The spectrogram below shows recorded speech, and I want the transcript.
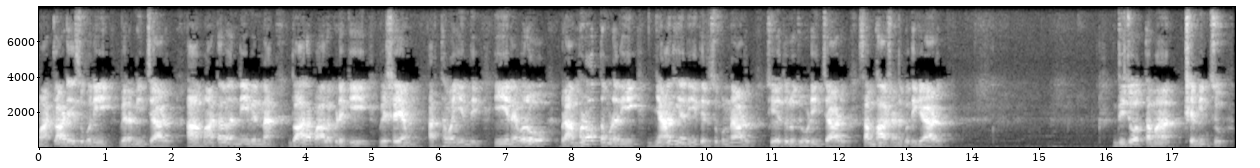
మాట్లాడేసుకుని విరమించాడు. ఆ మాటలు అన్నీ విన్న ద్వారపాలకుడికి విషయం అర్థమయ్యింది. ఈయనెవరో బ్రాహ్మణోత్తముడని జ్ఞాని అని తెలుసుకున్నాడు. చేతులు జోడించాడు. సంభాషణకు దిగాడు. ద్విజోత్తమ క్షమించు.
